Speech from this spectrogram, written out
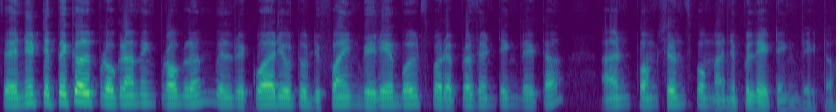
So, any typical programming problem will require you to define variables for representing data and functions for manipulating data.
